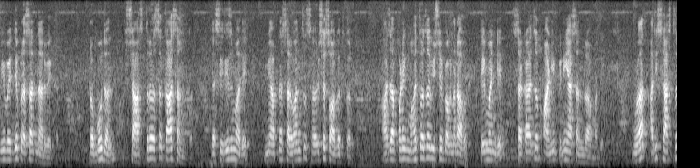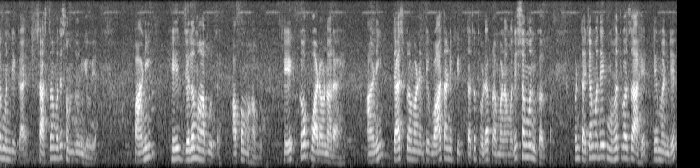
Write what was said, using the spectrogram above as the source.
मी वैद्य प्रसाद नार्वेकर. प्रबोधन शास्त्र असं का सांगतं? या सिरीजमध्ये मी आपल्या सर्वांचं सहर्ष स्वागत करतो. आज आपण एक महत्त्वाचा विषय बघणार आहोत ते म्हणजे सकाळचं पाणी पिणे या संदर्भामध्ये. मुळात आधी शास्त्र म्हणजे काय? शास्त्रामध्ये समजून घेऊया. पाणी हे जलमहाभूत आहे अपमहाभूत. हे कप वाढवणारं आहे आणि त्याचप्रमाणे ते वात आणि पित्ताचं थोड्या प्रमाणामध्ये शमन करतं. पण त्याच्यामध्ये एक महत्त्वाचं आहे ते म्हणजे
